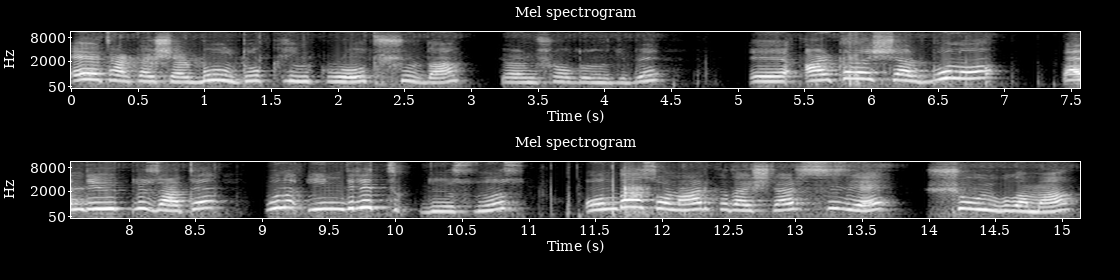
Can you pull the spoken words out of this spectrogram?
Evet arkadaşlar bulduk. King Road şurada. Görmüş olduğunuz gibi. Ee, arkadaşlar bunu bende yüklü zaten. Bunu indire tıklıyorsunuz. Ondan sonra arkadaşlar size şu uygulama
